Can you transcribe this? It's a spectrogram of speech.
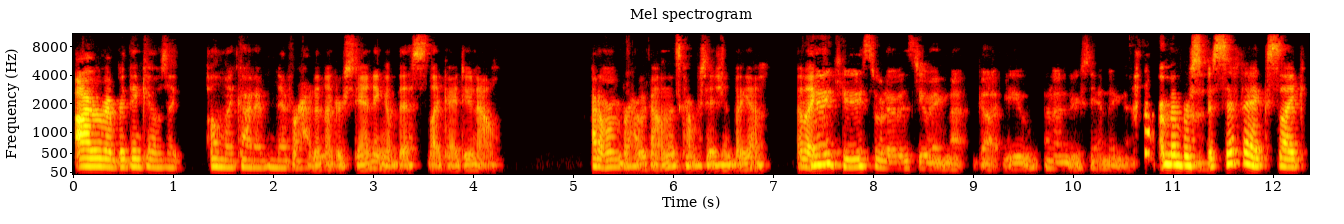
I remember thinking, I was like, oh my God, I've never had an understanding of this like I do now. I don't remember how we got in this conversation, but yeah. I like I'm very curious what I was doing that got you an understanding. I don't remember specifics, like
